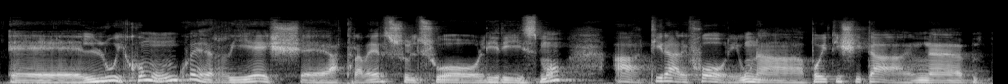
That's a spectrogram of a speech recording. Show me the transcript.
e lui comunque riesce attraverso il suo lirismo a tirare fuori una poeticità, una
